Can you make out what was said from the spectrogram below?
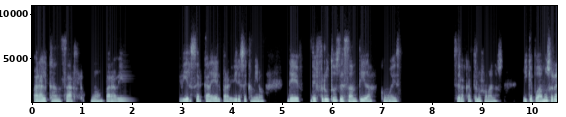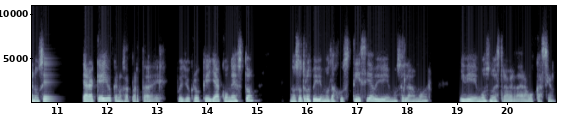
para alcanzarlo, ¿no? Para vivir cerca de Él, para vivir ese camino de, frutos de santidad, como dice la carta de los romanos, y que podamos renunciar a aquello que nos aparta de Él. Pues yo creo que ya con esto nosotros vivimos la justicia, vivimos el amor y vivimos nuestra verdadera vocación.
